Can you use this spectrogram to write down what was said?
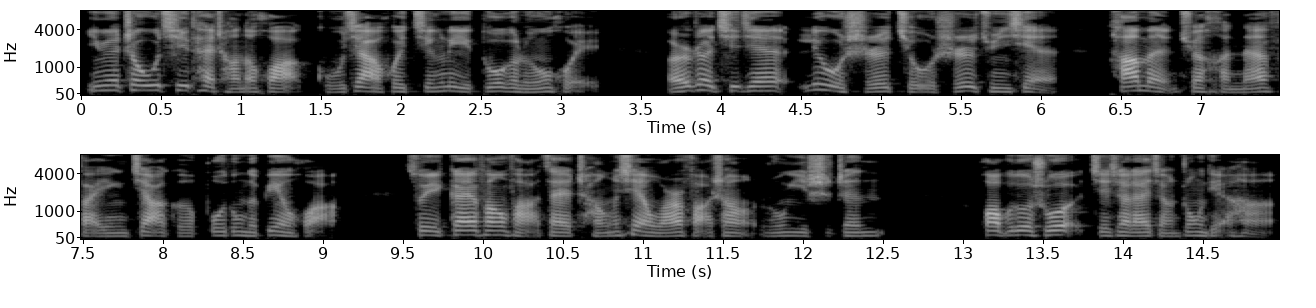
因为周期太长的话，股价会经历多个轮回，而这期间六十九十日均线，它们却很难反映价格波动的变化，所以该方法在长线玩法上容易失真。话不多说，接下来讲重点哈。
